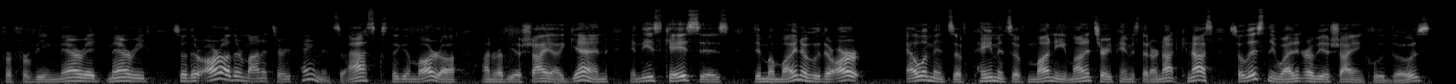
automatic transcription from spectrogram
for, for being married. Married. So there are other monetary payments. So asks the Gemara on Rabbi Yoshaya again. In these cases, who there are elements of payments of money, monetary payments that are not knas. So listening, why didn't Rabbi Yoshaya include those?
